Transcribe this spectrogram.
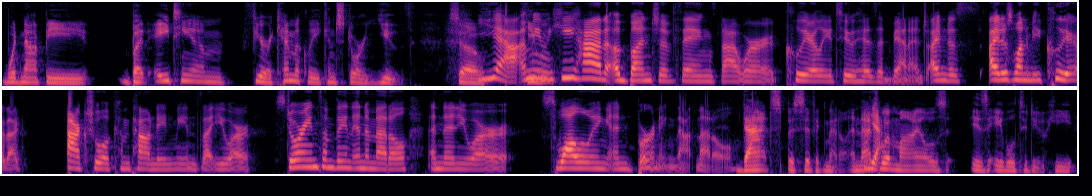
would not be, but atium feruchemically can store youth. So Yeah, I mean, would- he had a bunch of things that were clearly to his advantage. I'm just, I just want to be clear that actual compounding means that you are storing something in a metal and then you are swallowing and burning that metal. that specific metal. And that's Yeah. what Miles is able to do. He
